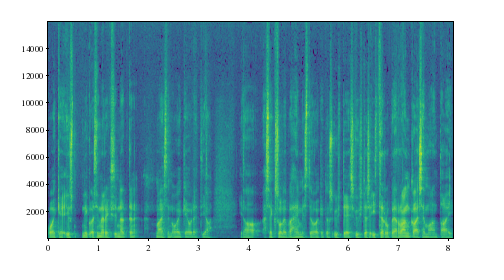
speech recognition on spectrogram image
oikein, just niin kuin esimerkiksi näiden naisten oikeudet ja, ja seksuaalivähemmistöjen oikeudet, jos yhteisö, yhteisö itse rupeaa rankaisemaan tai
